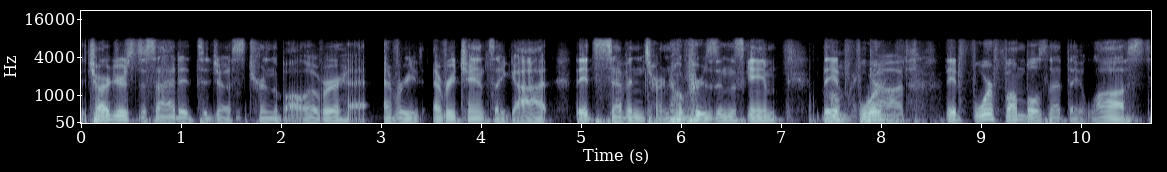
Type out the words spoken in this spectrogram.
the Chargers decided to just turn the ball over every every chance they got. They had seven turnovers in this game. They Oh had four God. they had four fumbles that they lost,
